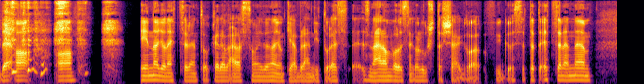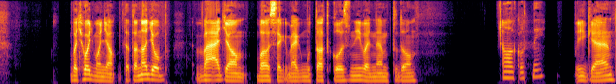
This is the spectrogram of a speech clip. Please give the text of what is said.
De a, a, én nagyon egyszerűen tudok erre válaszolni, de nagyon kiábrándító lesz. Ez nálam valószínűleg a lustasággal függ össze. Tehát egyszerűen nem, vagy hogy mondjam, tehát a nagyobb vágyam valószínűleg megmutatkozni, vagy nem tudom, Alkotni. igen,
